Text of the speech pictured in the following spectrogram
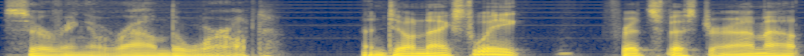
serving around the world. Until next week, Fritz Pfister, I'm out.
